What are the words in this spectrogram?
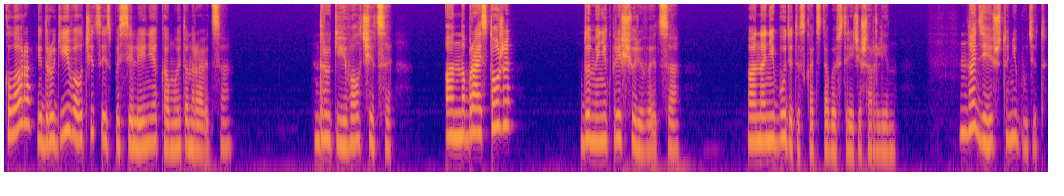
Клара и другие волчицы из поселения, кому это нравится. «Другие волчицы. Анна Брайс тоже?» Доминик прищуривается. «Она не будет искать с тобой встречи, Шарлин». «Надеюсь, что не будет».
